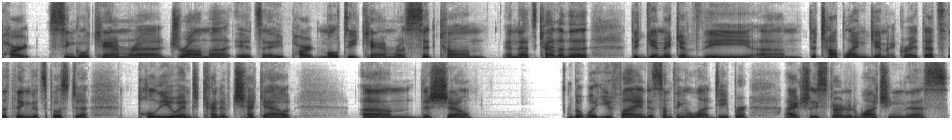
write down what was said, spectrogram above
part single camera drama. It's a part multi-camera sitcom. And that's kind of the the gimmick of the um the top line gimmick right? That's the thing that's supposed to pull you in to kind of check out um this show. But what you find is something a lot deeper. I actually started watching this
